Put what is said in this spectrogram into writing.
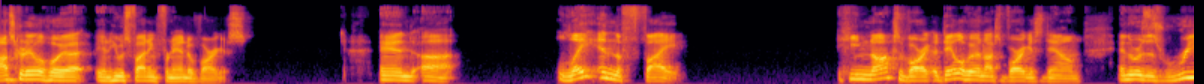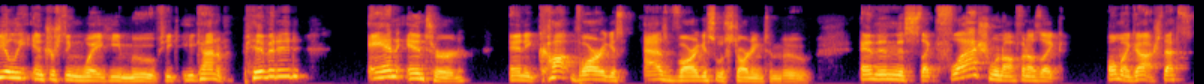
Oscar De La Hoya, and he was fighting Fernando Vargas. And uh, late in the fight, he knocks Vargas, De La Hoya knocks Vargas down. And there was this really interesting way he moved. He, he kind of pivoted and entered, and he caught Vargas as Vargas was starting to move. And then this like flash went off, and I was like, oh my gosh, that's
